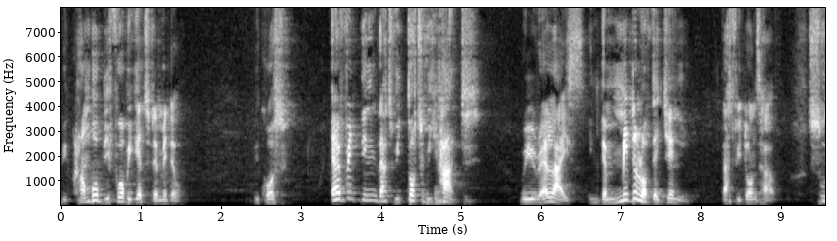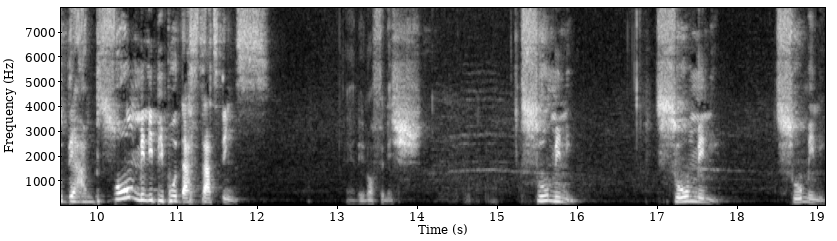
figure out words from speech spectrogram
We crumble before we get to the middle because everything that we thought we had, we realize in the middle of the journey that we don't have. So there are so many people that start things and they don't finish. So many, so many, so many.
